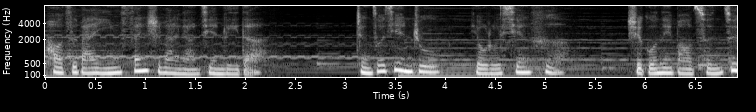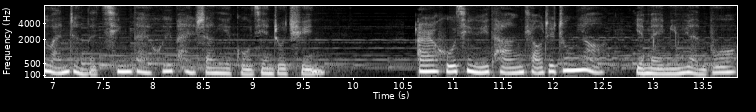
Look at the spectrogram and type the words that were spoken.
耗资白银三十万两建立的，整座建筑犹如仙鹤，是国内保存最完整的清代徽派商业古建筑群。而胡庆余堂调制中药也美名远播，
